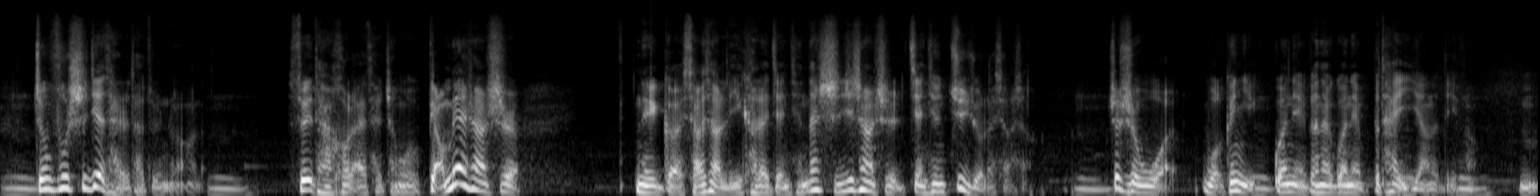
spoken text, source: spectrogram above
嗯征服世界才是他最重要的。嗯所以他后来才成功。表面上是那个小小离开了建青，但实际上是建青拒绝了小小。嗯，这是我我跟你观点、刚才观点不太一样的地方。嗯，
